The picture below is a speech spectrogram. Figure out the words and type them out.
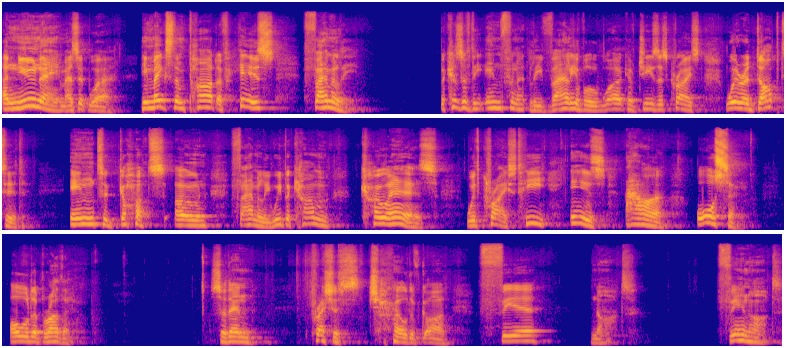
a new name, as it were. He makes them part of His family. Because of the infinitely valuable work of Jesus Christ, we're adopted into God's own family. We become co heirs with Christ. He is our awesome older brother. So then, precious child of God, fear not. Fear not.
